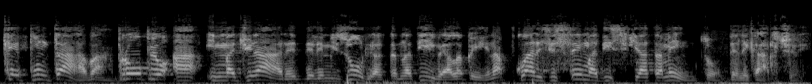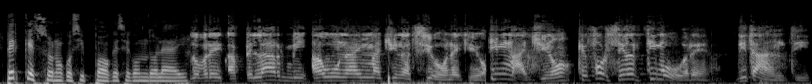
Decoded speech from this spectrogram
che puntava proprio a immaginare delle misure alternative alla pena quale sistema di sfiatamento delle carceri. Perché sono così poche secondo lei? Dovrei appellarmi a una immaginazione che ho. Immagino che forse il timore di tanti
